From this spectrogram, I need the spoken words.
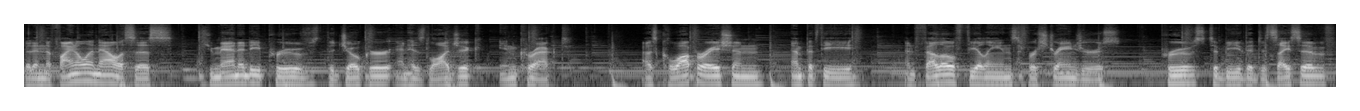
But in the final analysis, humanity proves the Joker and his logic incorrect, as cooperation, empathy, and fellow feelings for strangers proves to be the decisive,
